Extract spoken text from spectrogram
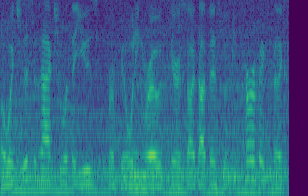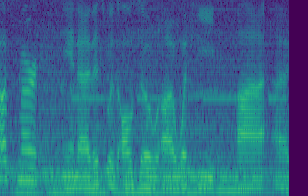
uh, which this is actually what they use for building roads here. So I thought this would be perfect for the customer, and uh, this was also uh, what he uh, uh,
